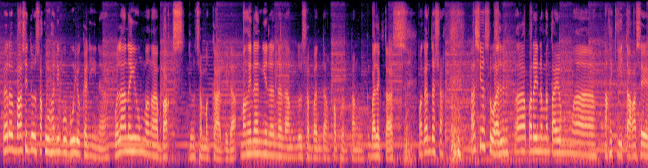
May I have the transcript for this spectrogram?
Pero base doon sa kuha ni Bubuyog kanina, wala na yung mga box doon sa magkabila. Mangilan-ngilan na lang doon sa bandang papuntang Balagtas. Maganda siya. As usual, wala pa rin naman tayong ah, nakikita kasi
